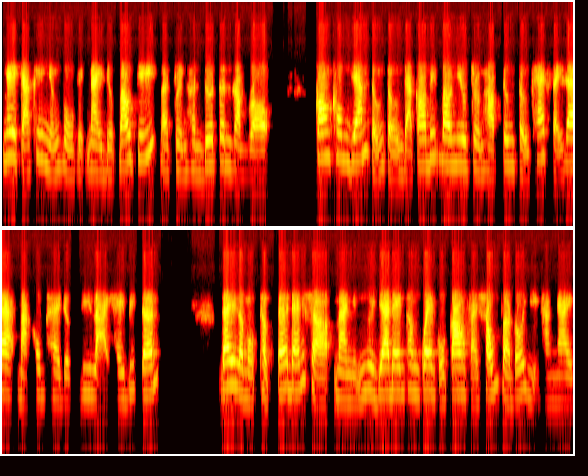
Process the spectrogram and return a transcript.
ngay cả khi những vụ việc này được báo chí và truyền hình đưa tin rầm rộ. Con không dám tưởng tượng đã có biết bao nhiêu trường hợp tương tự khác xảy ra mà không hề được ghi lại hay biết đến. Đây là một thực tế đáng sợ mà những người da đen thân quen của con phải sống và đối diện hàng ngày.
